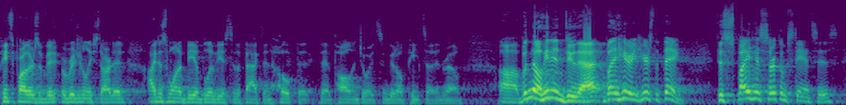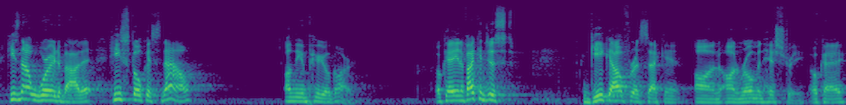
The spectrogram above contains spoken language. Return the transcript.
pizza parlors originally started. I just want to be oblivious to the fact and hope that, that Paul enjoyed some good old pizza in Rome. Uh, but no, he didn't do that. But here, here's the thing Despite his circumstances, he's not worried about it. He's focused now on the imperial guard. Okay, and if I could just geek out for a second on, on Roman history, okay?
